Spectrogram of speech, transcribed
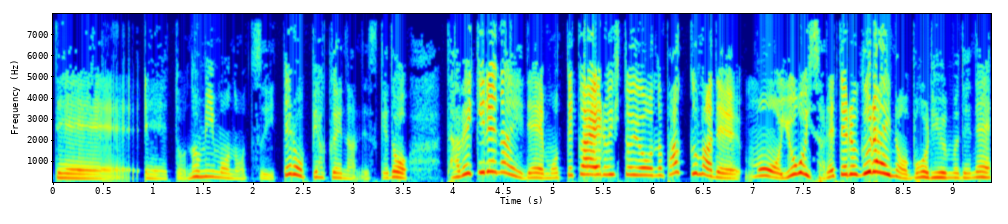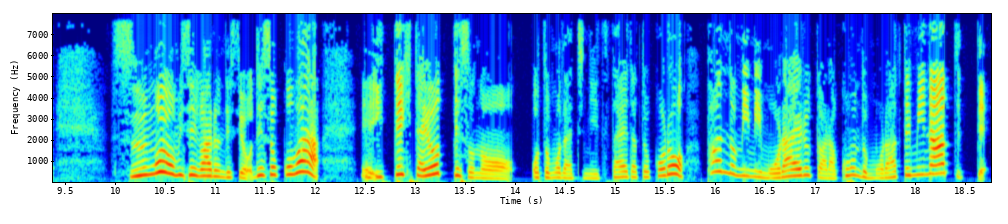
で、えっ、ー、と、飲み物ついて600円なんですけど、食べきれないで持って帰る人用のパックまでもう用意されてるぐらいのボリュームでね、すんごいお店があるんですよ。で、そこは、えー、行ってきたよってその、お友達に伝えたところ、パンの耳もらえるから今度もらってみなって言って。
